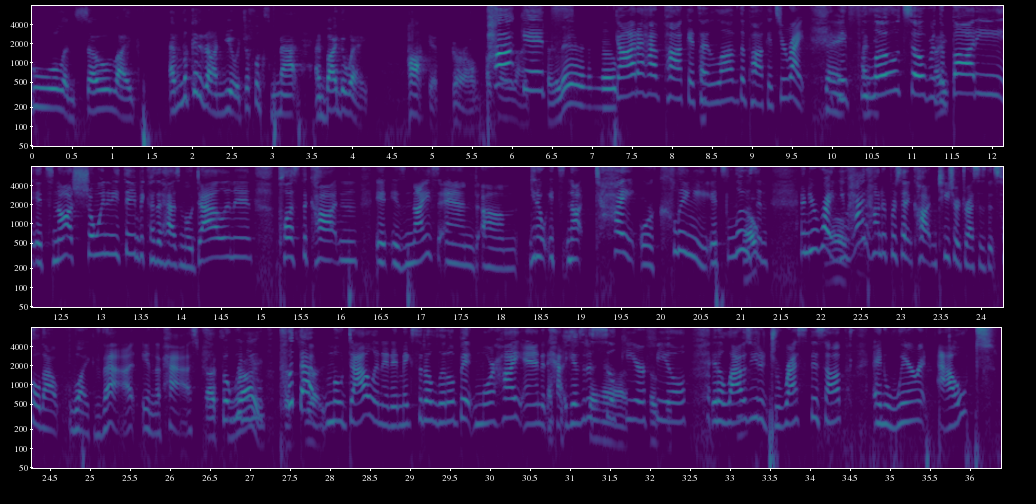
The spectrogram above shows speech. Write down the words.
cool and so like. And look at it on you; it just looks matte. And by the way, pockets, girl. Okay, like, hello. Gotta have pockets. I love the pockets. You're right. Thanks. It floats over the body. It's not showing anything because it has modal in it. Plus the cotton. It is nice and um, you know it's not tight or clingy. It's loose Nope. and and you're right. You Oh. had 100% cotton t-shirt dresses that sold out like that in the past. That's but when you put That's that right. modal in it, it makes it a little bit more high end. It ha- gives it a silkier Okay. feel. It allows you to dress this up and wear it out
